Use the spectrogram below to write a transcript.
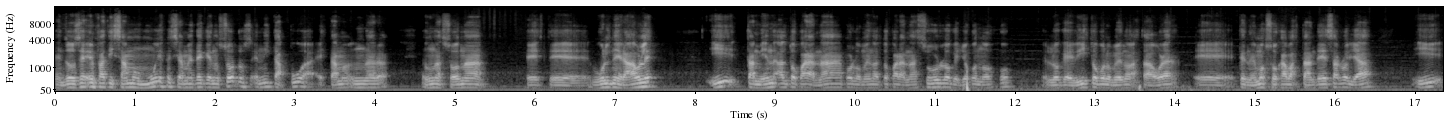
Entonces enfatizamos muy especialmente que nosotros en Itapúa estamos en una, en una zona este, vulnerable y también Alto Paraná, por lo menos Alto Paraná Sur, lo que yo conozco, lo que he visto por lo menos hasta ahora, eh, tenemos soja bastante desarrollada y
